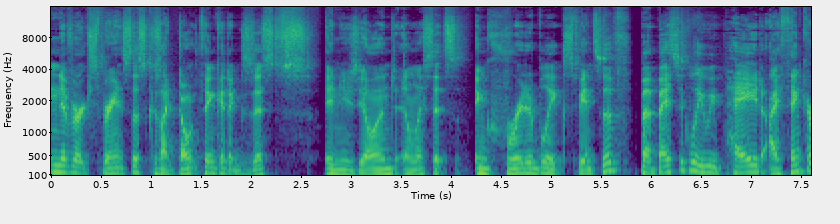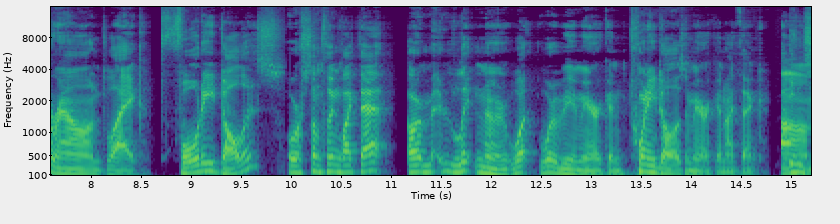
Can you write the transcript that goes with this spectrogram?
never experienced this because I don't think it exists in New Zealand unless it's incredibly expensive. But basically, we paid I think around like forty dollars or something like that. Or no, what what would be American? Twenty dollars American, I think. Um,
